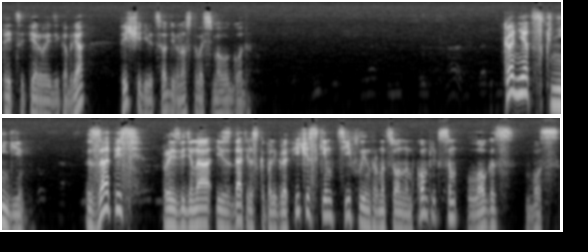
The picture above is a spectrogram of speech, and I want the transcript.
31 декабря 1998 года. Конец книги. Запись произведена издательско-полиграфическим тифлоинформационным комплексом Логос ВОС.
